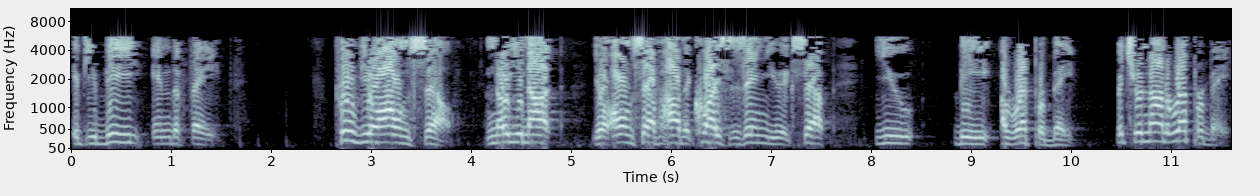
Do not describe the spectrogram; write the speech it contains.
If you be in the faith. Prove your own self. Know you're not your own self, how that Christ is in you, except you be a reprobate. But you're not a reprobate.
